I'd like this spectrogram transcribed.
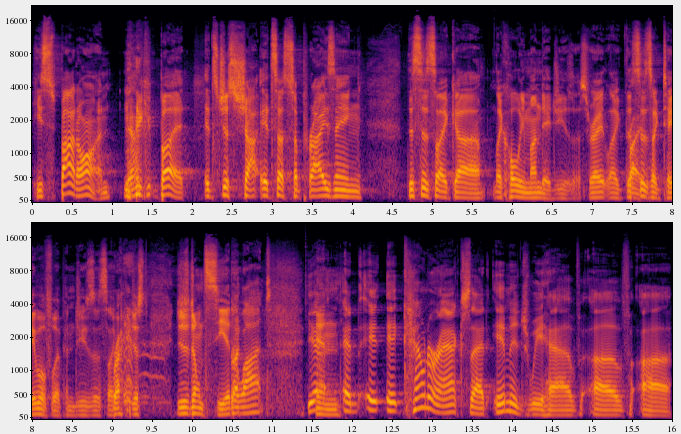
he's spot on. Like but it's just shot it's a surprising this is like uh like Holy Monday Jesus, right? Like this Right. is like table flipping Jesus. Like you just you just don't see it a lot. Yeah, And, and, it, it counteracts that image we have of uh,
